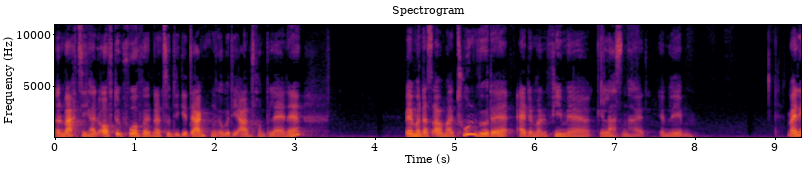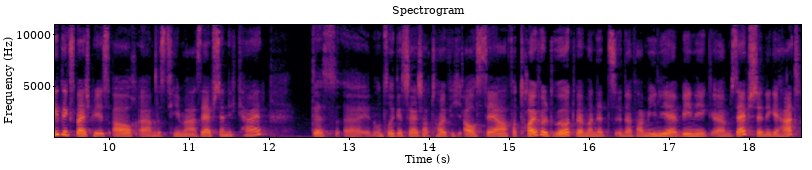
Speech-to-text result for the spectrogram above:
Man macht sich halt oft im Vorfeld nicht so die Gedanken über die anderen Pläne. Wenn man das aber mal tun würde, hätte man viel mehr Gelassenheit im Leben. Mein Lieblingsbeispiel ist auch ähm, das Thema Selbstständigkeit das äh, in unserer Gesellschaft häufig auch sehr verteufelt wird, wenn man jetzt in der Familie wenig ähm, Selbstständige hat.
